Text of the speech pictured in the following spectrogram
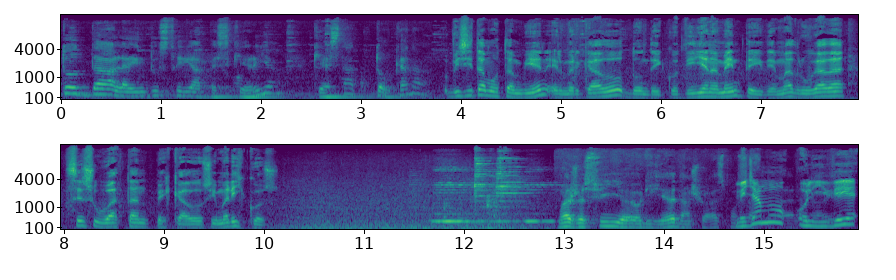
toda la industria pesquería que está tocada. Visitamos también el mercado donde cotidianamente y de madrugada se subastan pescados y mariscos. Me llamo Olivier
